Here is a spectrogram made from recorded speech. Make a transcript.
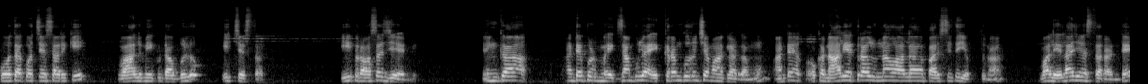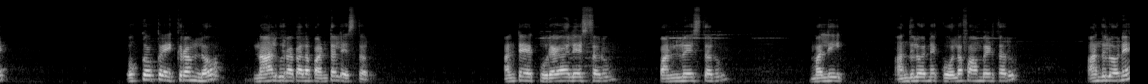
కోతకు వచ్చేసరికి వాళ్ళు మీకు డబ్బులు ఇచ్చేస్తారు. ఈ ప్రాసెస్ చేయండి. ఇంకా అంటే ఇప్పుడు ఎగ్జాంపుల్గా ఎకరం గురించే మాట్లాడదాము. అంటే ఒక నాలుగు ఎకరాలు ఉన్న వాళ్ళ పరిస్థితి చెప్తున్నా. వాళ్ళు ఎలా చేస్తారంటే ఒక్కొక్క ఎకరంలో నాలుగు రకాల పంటలు వేస్తారు. అంటే కూరగాయలు వేస్తారు పండ్లు వేస్తారు మళ్ళీ అందులోనే కోళ్ళ ఫామ్ పెడతారు అందులోనే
